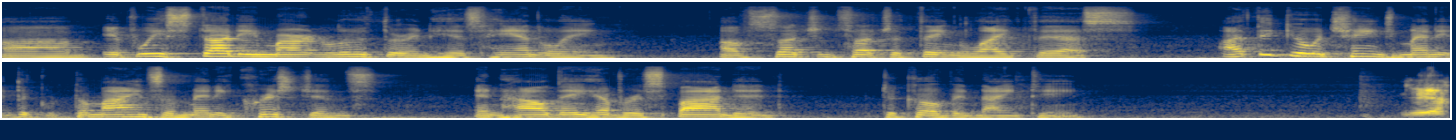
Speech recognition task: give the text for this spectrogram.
um, if we study Martin Luther and his handling of such and such a thing like this, I think it would change many the, the minds of many Christians and how they have responded to COVID nineteen. Yeah.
